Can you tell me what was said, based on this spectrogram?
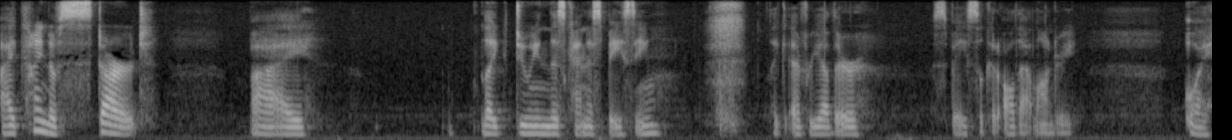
I kind of start by like doing this kind of spacing, like every other space. Look at all that laundry. Oi,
